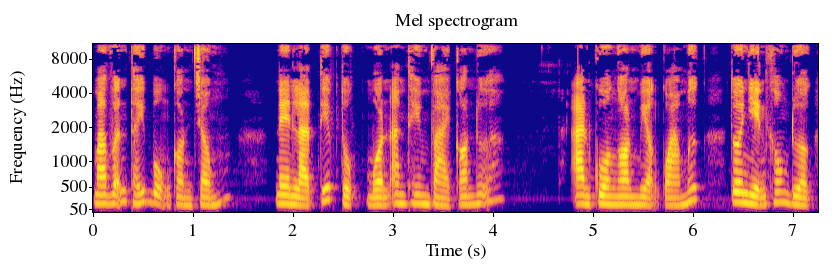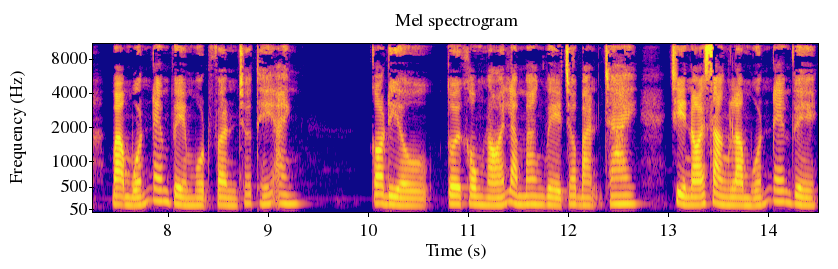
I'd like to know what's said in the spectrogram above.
mà vẫn thấy bụng còn trống, nên là tiếp tục muốn ăn thêm vài con nữa. Ăn cua ngon miệng quá mức, tôi nhịn không được mà muốn đem về một phần cho Thế Anh. Có điều tôi không nói là mang về cho bạn trai, chỉ nói rằng là muốn đem về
